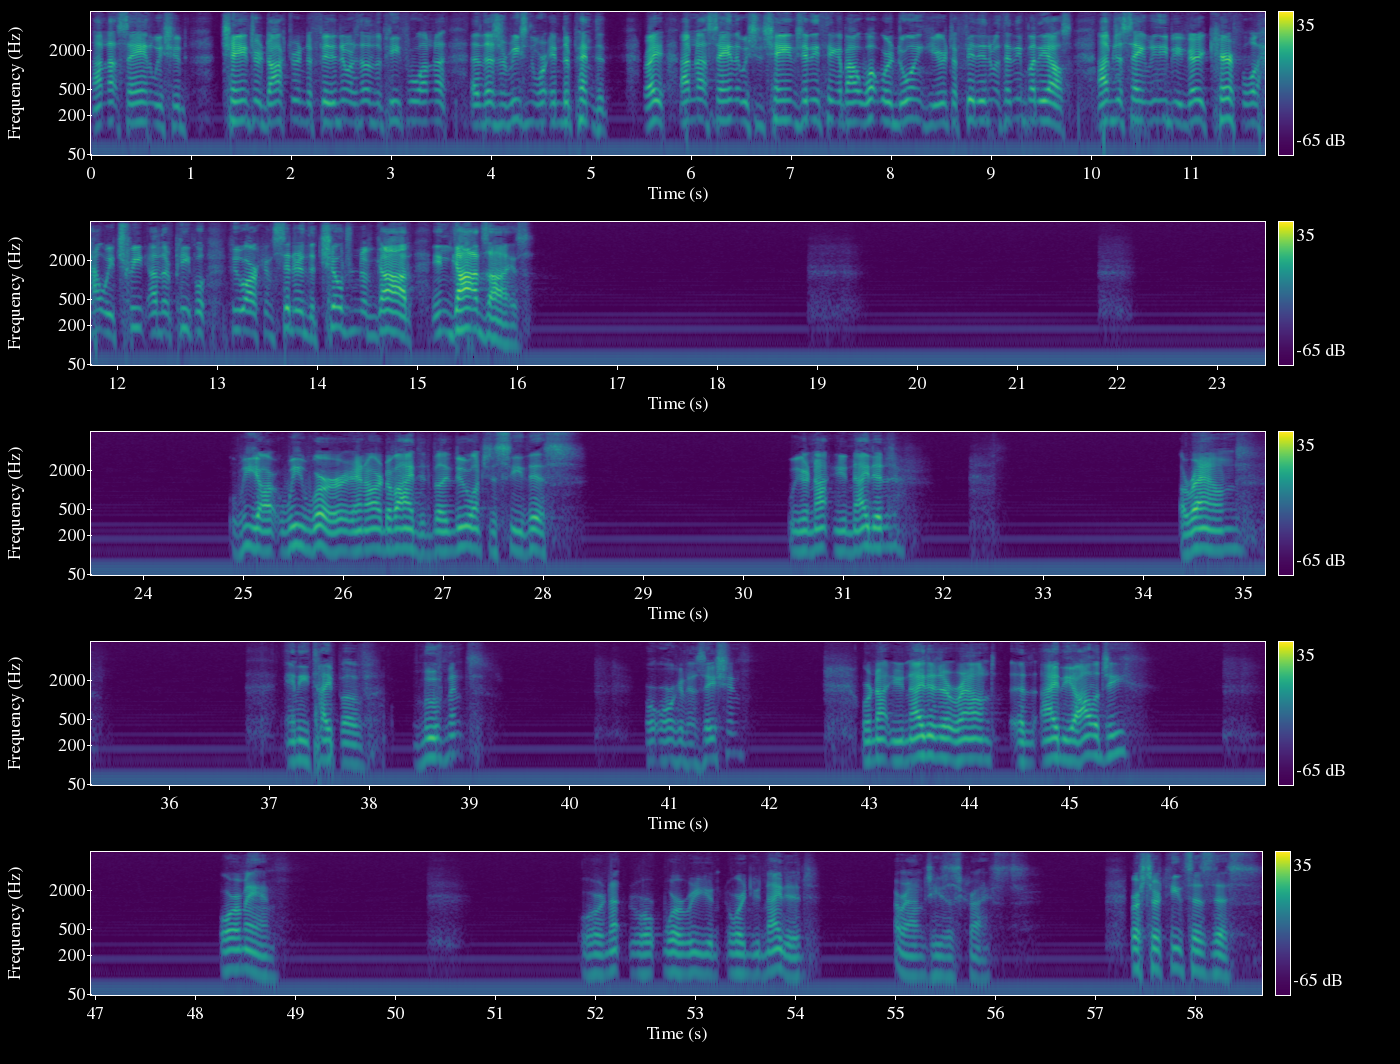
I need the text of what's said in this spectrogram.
I'm not saying we should change our doctrine to fit in with other people. I'm not. Uh, there's a reason we're independent right? I'm not saying that we should change anything about what we're doing here to fit in with anybody else. I'm just saying we need to be very careful in how we treat other people who are considered the children of God in God's eyes. We are we were and are divided, but I do want you to see this. We are not united around any type of movement or organization. We're not united around an ideology or a man. We're, not, we're, we're, we're united around Jesus Christ. Verse 13 says this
